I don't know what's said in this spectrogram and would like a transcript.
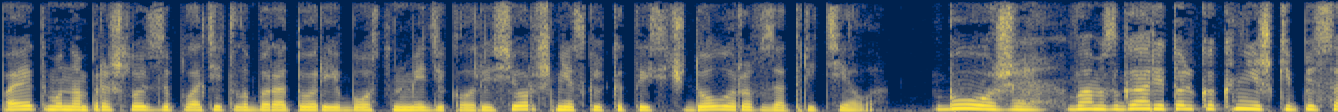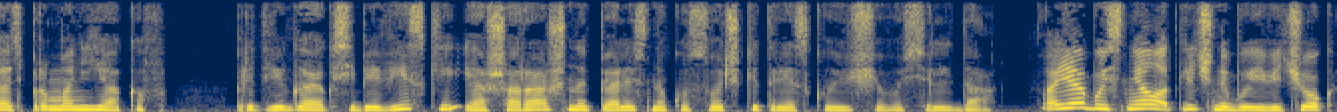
поэтому нам пришлось заплатить лаборатории Boston Medical Research несколько тысяч долларов за три тела. «Боже, вам с Гарри только книжки писать про маньяков!» придвигаю к себе виски и ошарашенно пялись на кусочки трескающегося льда. «А я бы снял отличный боевичок».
